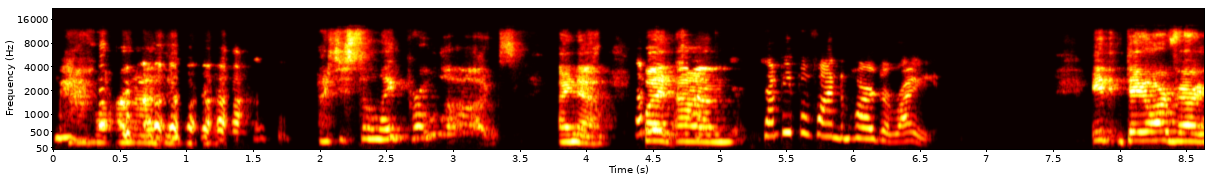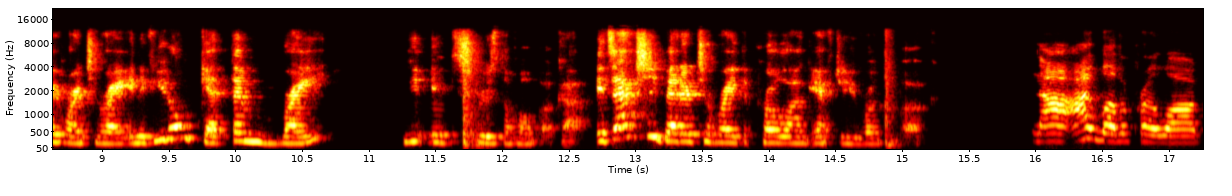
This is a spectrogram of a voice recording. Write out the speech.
well, I'm not doing it. i just don't like prologues i know but um Some people find them hard to write. It, they are very hard to write and if you don't get them right it screws the whole book up it's actually better to write the prologue after you wrote the book Nah, I love a prologue.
